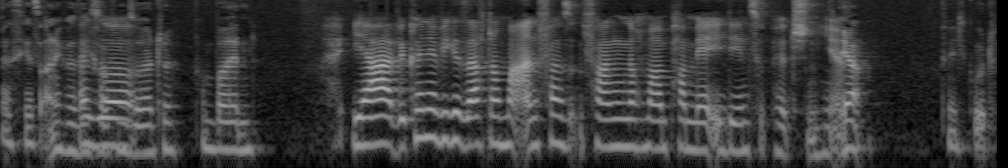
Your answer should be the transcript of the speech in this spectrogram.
Weiß ich jetzt auch nicht, was also, ich hoffen sollte von beiden. Ja, wir können ja wie gesagt nochmal anfangen, nochmal ein paar mehr Ideen zu pitchen hier. Ja, finde ich gut.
